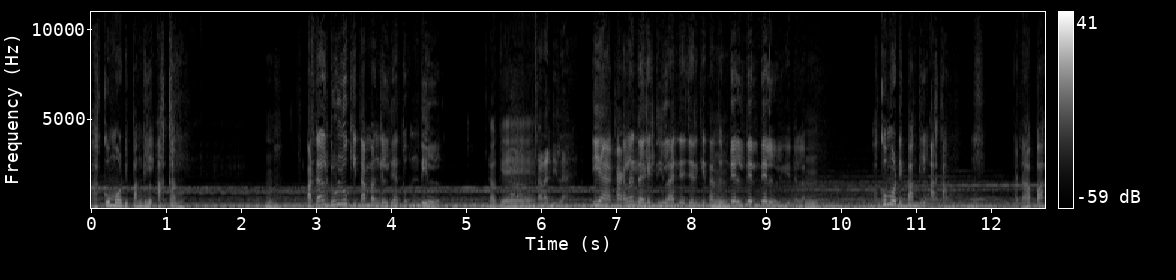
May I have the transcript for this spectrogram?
aku mau dipanggil Akang Hmm. padahal dulu kita manggil dia tuh Endil Oke. Karena Dila. Iya karena dari Dilannya jadi kita tuh Hmm. Del Del Del gitu loh. Hmm. Aku mau dipanggil Akang. "Hmm, kenapa?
